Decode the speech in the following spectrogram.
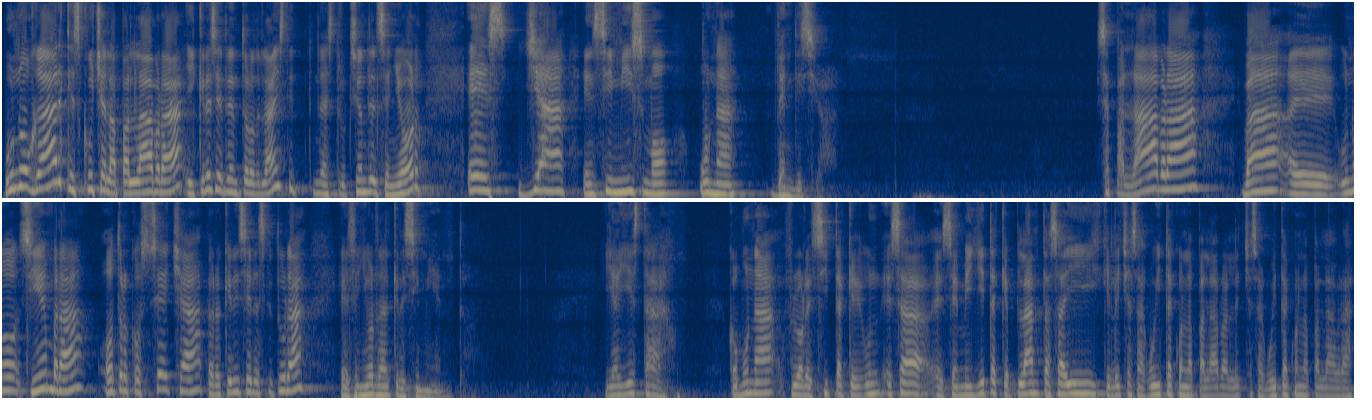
Un hogar que escucha la palabra y crece dentro de la, instrucción del Señor es ya en sí mismo una bendición. Esa palabra va, eh, uno siembra, otro cosecha, pero ¿qué dice la escritura? El Señor da el crecimiento. Y ahí está, como una florecita, que esa eh, semillita que plantas ahí, que le echas agüita con la palabra, le echas agüita con la palabra,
